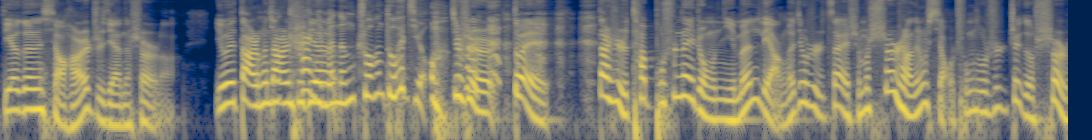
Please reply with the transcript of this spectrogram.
爹跟小孩之间的事儿了，因为大人跟大人之间看你们能装多久。就是 对，但是他不是那种你们两个就是在什么事儿上那种小冲突，是这个事儿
